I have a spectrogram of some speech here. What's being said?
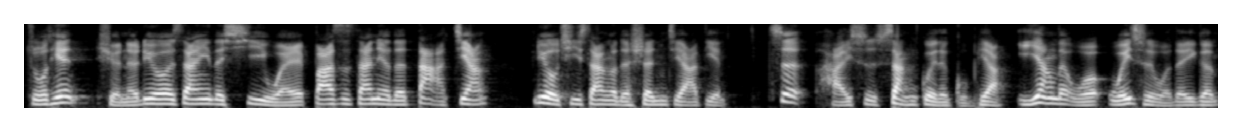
昨天选了六二三一的细维，八四三六的大江，六七三二的深家电，这还是上柜的股票一样的。我维持我的一个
